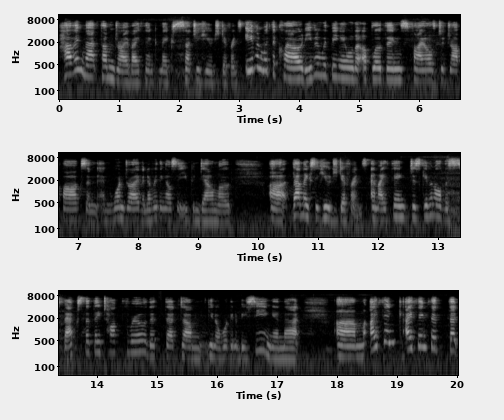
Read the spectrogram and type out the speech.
having that thumb drive, I think, makes such a huge difference. Even with the cloud, even with being able to upload things, files to Dropbox and, and OneDrive and everything else that you can download, uh, that makes a huge difference. And I think just given all the specs that they talk through, that that um, you know we're going to be seeing in that, um, I think I think that, that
